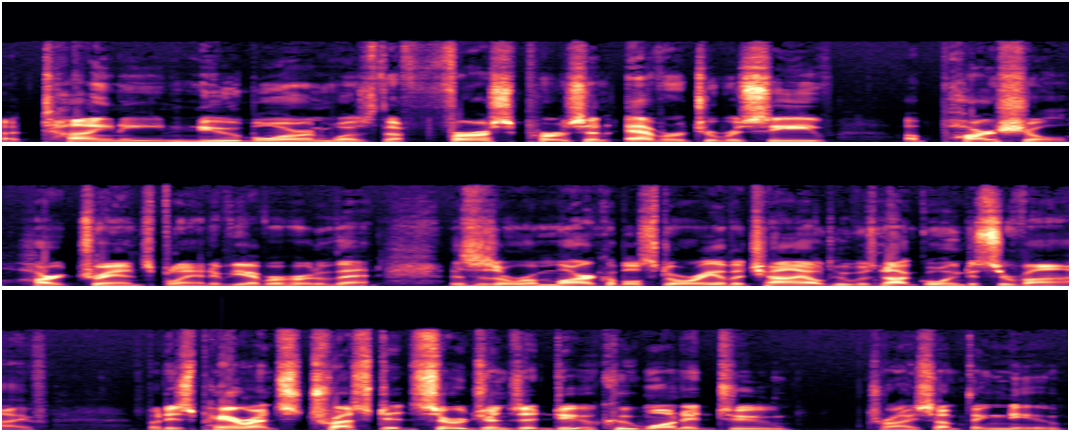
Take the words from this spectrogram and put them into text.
A tiny newborn was the first person ever to receive a partial heart transplant. Have you ever heard of that? This is a remarkable story of a child who was not going to survive. But his parents trusted surgeons at Duke who wanted to try something new.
